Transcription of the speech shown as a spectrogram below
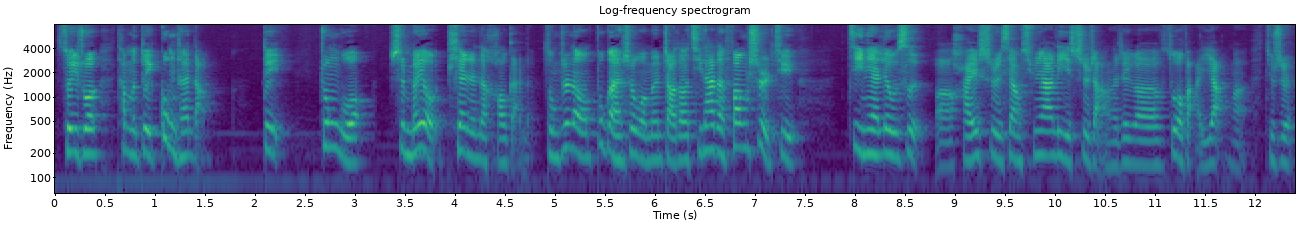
所以说，他们对共产党、对中国。是没有天然的好感的。总之呢，不管是我们找到其他的方式去纪念六四啊，还是像匈牙利市长的这个做法一样啊，就是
